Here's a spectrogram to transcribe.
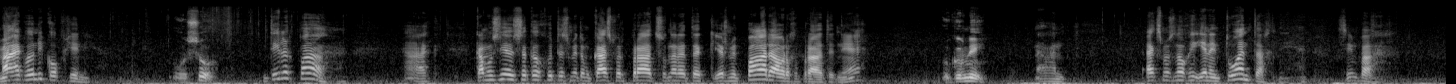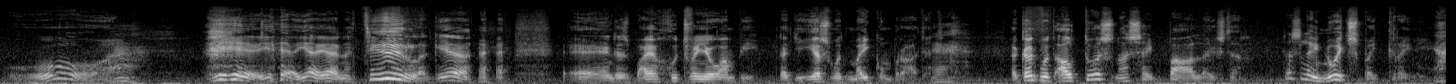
Maar ek wou nie kop gee nie. O, so. Natuurlik pa. Ja, ek kan mos nie ou sulke goedes met hom Casper praat sonder dat ek eers met pa daaroor gepraat het nie, hè? Hoekom nie? Nou want ek's mos nog nie 21 nie. sien pa. O. Oh. Ah. Ja, ja, ja, ja, natuurlik, ja. En dis baie goed van jou Ampie dat jy eers met my kom praat het. Ja. 'n Kind moet altoos na sy pa luister. Dis hy nooit spyt kry nie. Ja,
